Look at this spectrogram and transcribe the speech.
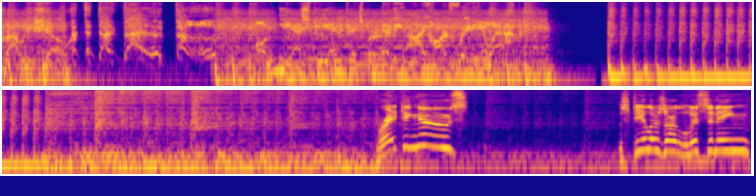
Crowley Show. on ESPN Pittsburgh and the iHeartRadio app. Breaking news! The Steelers are listening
